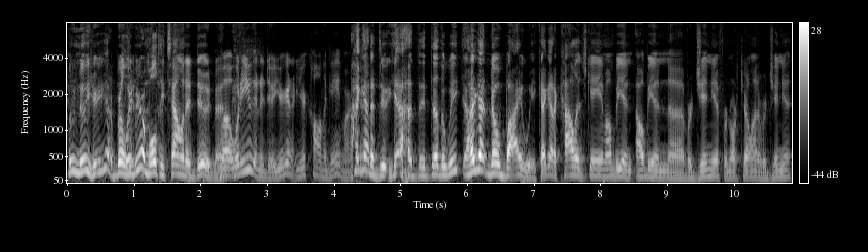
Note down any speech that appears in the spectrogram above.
Who knew you? You got, bro. You're a multi-talented dude, man. well, what are you going to do? You're going to you're calling a game, aren't I you? I got to do. Yeah, the, the, the week. I got no bye week. I got a college game. I'll be in. I'll be in uh, Virginia for North Carolina, Virginia.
